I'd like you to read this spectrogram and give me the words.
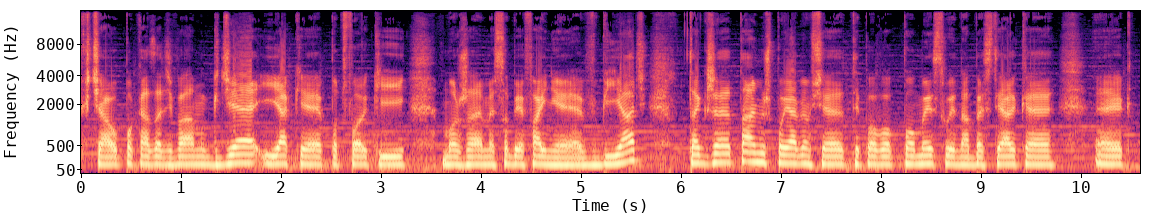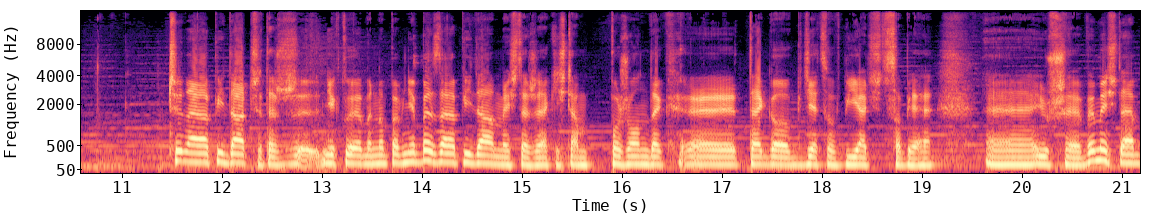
chciał pokazać Wam, gdzie i jakie potworki możemy sobie fajnie wbijać. Także tam już pojawią się typowo pomysły na bestialkę. e, Czy na rapida, czy też niektóre będą pewnie bez rapida. Myślę, że jakiś tam porządek e, tego, gdzie co wbijać sobie już e, wymyślę.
